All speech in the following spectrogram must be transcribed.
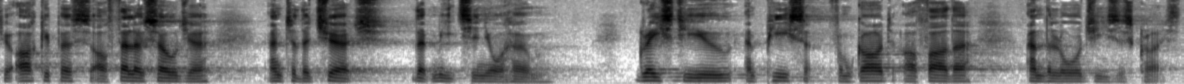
to Archippus our fellow soldier, and to the church that meets in your home. Grace to you and peace from God our Father and the Lord Jesus Christ.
